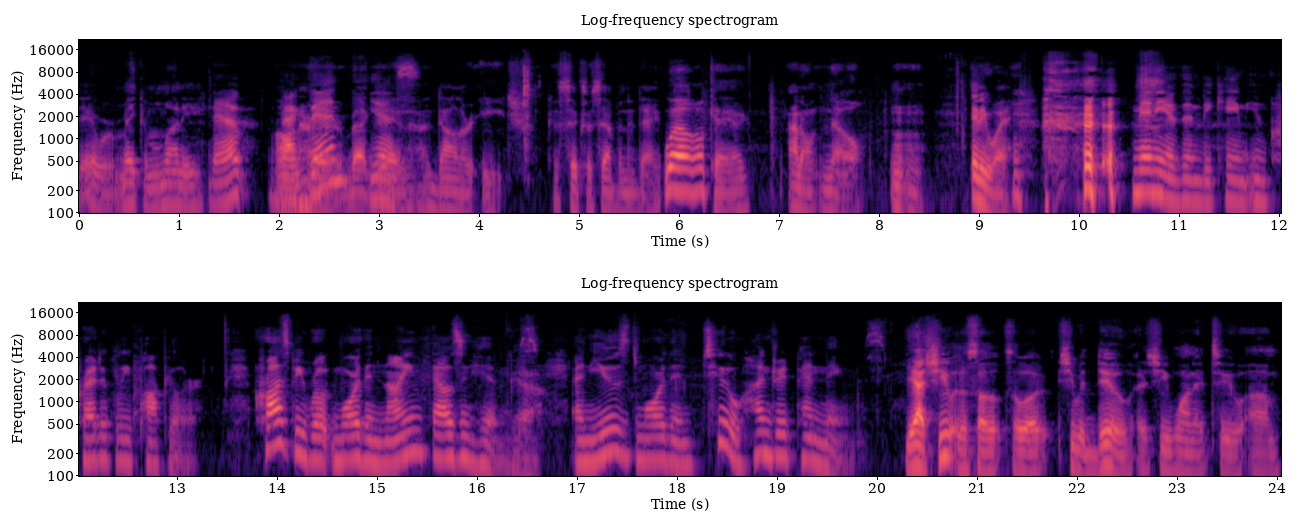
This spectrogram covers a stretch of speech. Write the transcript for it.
they were making money Yep. on Back her then, back yes. then a dollar each. Cause six or seven a day. Well, okay. I, I don't know. Mm-mm. Anyway. Many of them became incredibly popular. Crosby wrote more than 9,000 hymns Yeah. And used more than 200 pen names. Yeah, she so so uh, she would do. She wanted to, um,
